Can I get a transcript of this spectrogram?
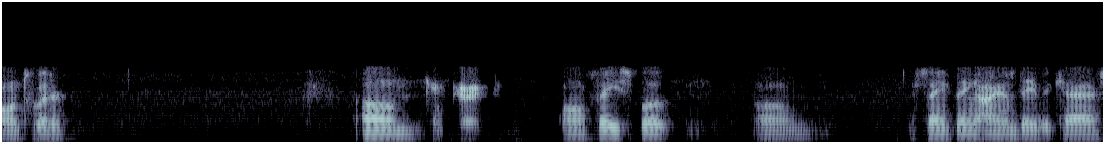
on Twitter. Um, Okay. on Facebook, um, same thing. I am David Cash.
